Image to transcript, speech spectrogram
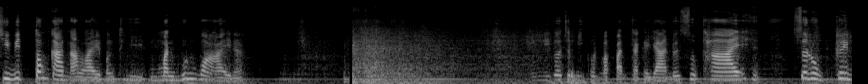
ชีวิตต้องการอะไรบางทีมันวุ่นวายนะตรงนี้ก็จะมีคนมาปั่นจักรยานด้วยสุดท้าย สรุปคลิป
